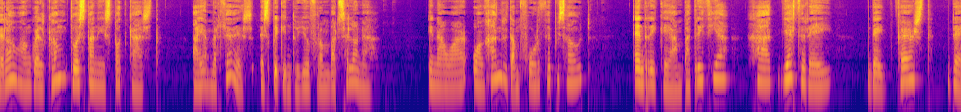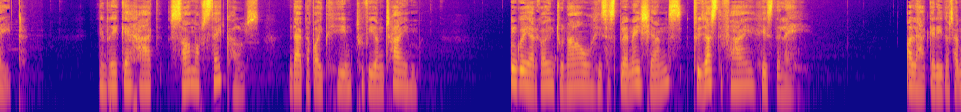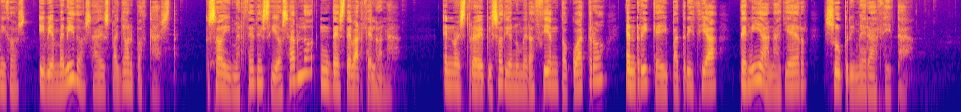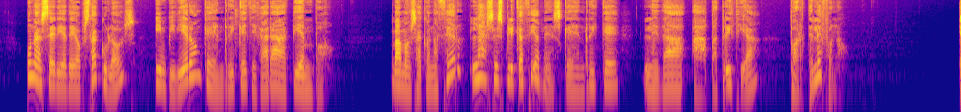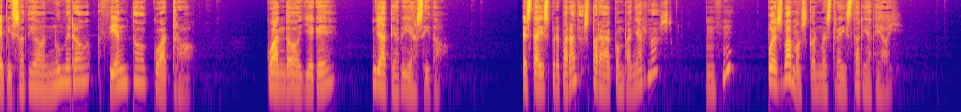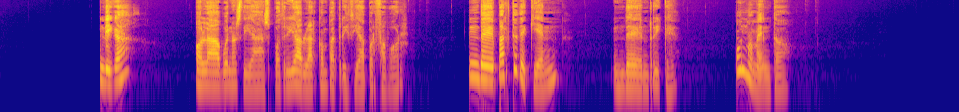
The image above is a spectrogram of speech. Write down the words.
Hello and welcome to Spanish Podcast. I am Mercedes, speaking to you from Barcelona. In our 104th episode, Enrique and Patricia had yesterday their first date. Enrique had some obstacles that avoid him to be on time. We are going to know his explanations to justify his delay. Hola, queridos amigos, y bienvenidos a Español Podcast. Soy Mercedes y os hablo desde Barcelona. En nuestro episodio número 104, Enrique y Patricia tenían ayer su primera cita. Una serie de obstáculos impidieron que Enrique llegara a tiempo. Vamos a conocer las explicaciones que Enrique le da a Patricia por teléfono. Episodio número 104. Cuando llegué, ya te habías ido. ¿Estáis preparados para acompañarnos? Pues vamos con nuestra historia de hoy. Diga. Hola, buenos días. ¿Podría hablar con Patricia, por favor? ¿De parte de quién? De Enrique. Un momento.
